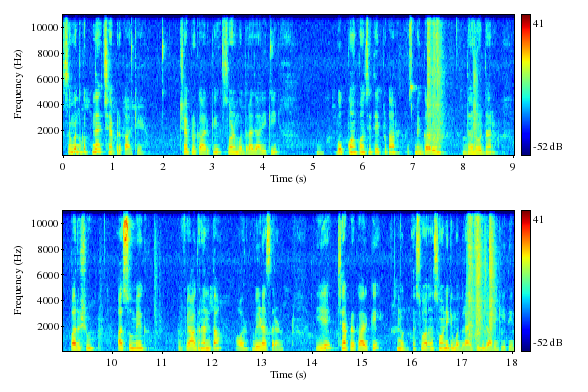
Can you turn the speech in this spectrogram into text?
समुद्रगुप्त ने छः प्रकार के छः प्रकार की स्वर्ण मुद्रा जारी की। वो कौन कौन सी थे प्रकार? इसमें गरुण धनुर्धर परशु अश्वमेघ व्याघ्रहंता और वीणा शरण ये छह प्रकार की सो, सोने की मुद्राएँ थी जारी की थी।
